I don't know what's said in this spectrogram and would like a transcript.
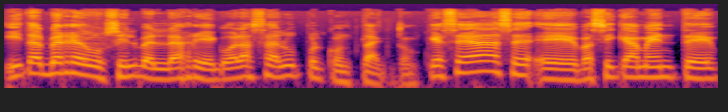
y tal vez reducir ¿verdad? riesgo a la salud por contacto. ¿Qué se hace? Eh, básicamente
